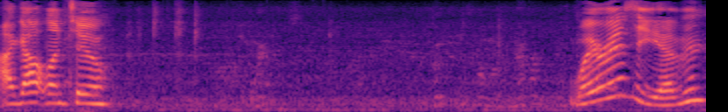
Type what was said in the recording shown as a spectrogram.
I got one too. Where is he, Evan?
